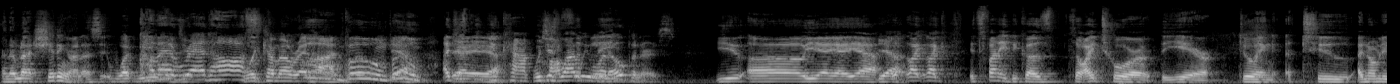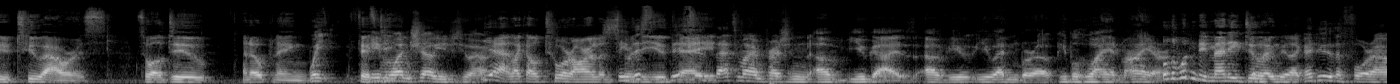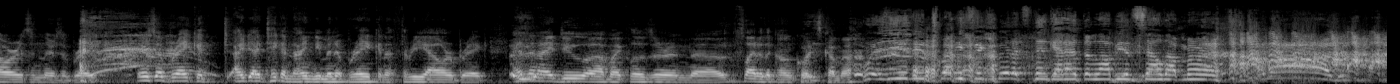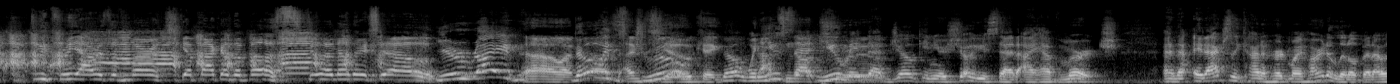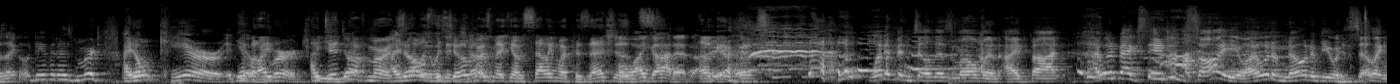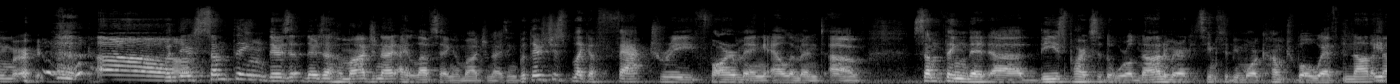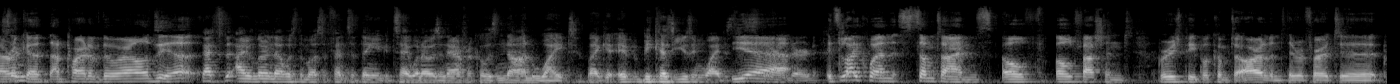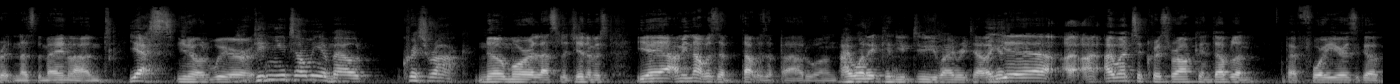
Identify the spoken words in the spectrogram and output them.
and I'm not shitting on us, what we Come would out red hot. would come out red Boom, hot, boom, Yeah. boom. I just Yeah, think you can't Which is why we want openers. You oh yeah yeah yeah Yeah. Like like it's funny because so I tour the year doing a two. I normally do two hours, so I'll do an opening. Wait, 50. in one show you do two hours. Yeah, like I'll tour Ireland, See, tour this, the UK. this is, that's my impression of you guys, of you, you Edinburgh people who I admire. well, there wouldn't be many So I'd doing. be like, I do the four hours and there's a break. there's a break. At, I, I take a 90 minute break and a three hour break. And then I do uh, my closer and uh, Flight of the Conchords come out. Well, you do 26 minutes, then get out the lobby and sell that merch. Come on! Do three hours of merch, get back on the bus, do another show. You're right. No, I'm no, not. it's I'm true. joking. No, when That's you said you true. made that joke in your show, you said I have merch. And it actually kind of hurt my heart a little bit. I was like, "Oh, David has merch. I don't care if Yeah, you have I, merch." I didn't have merch. I know that was, it was the a joke, joke. I was making. I was selling my possessions. Oh, I got it. Okay. what if until this moment I thought I went backstage and saw you? I would have known if you were selling merch. Oh. But there's something there's a, there's a homogenize. I love saying homogenizing, but there's just like a factory farming element of something that uh, these parts of the world, non-America, seems to be more comfortable with. Not It's America, that part of the world, yeah. that's the, I learned that was the most offensive thing you could say when I was in Africa was non-white, like it, it- because using white is the Yeah, standard. it's like when sometimes old old-fashioned British people come to Ireland, they refer to Britain as the mainland. Yes. You know, and we're Didn't you tell me about Chris Rock? no more or less legitimate. Yeah, I mean that was a that was a bad one. I want it. Can you do you mind retelling it? Yeah, I, I I went to Chris Rock in Dublin about four years ago.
